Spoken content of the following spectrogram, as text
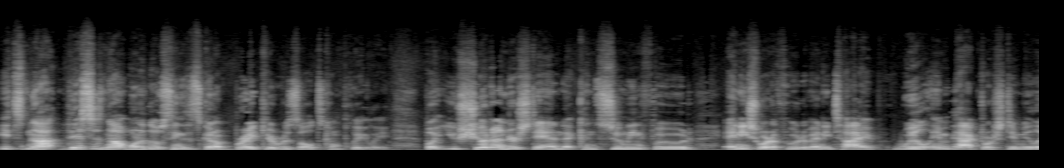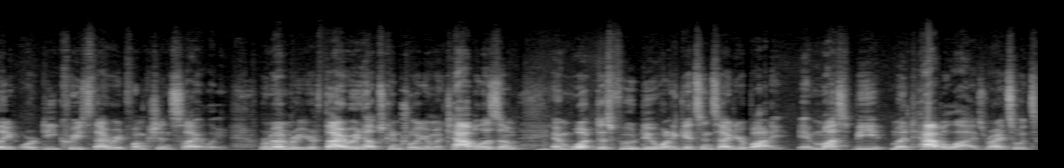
It's not. This is not one of those things that's going to break your results completely. But you should understand that consuming food, any sort of food of any type, will impact or stimulate or decrease thyroid function slightly. Remember, your thyroid helps control your metabolism, and what does food do when it gets inside your body? It must be metabolized, right? So it's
